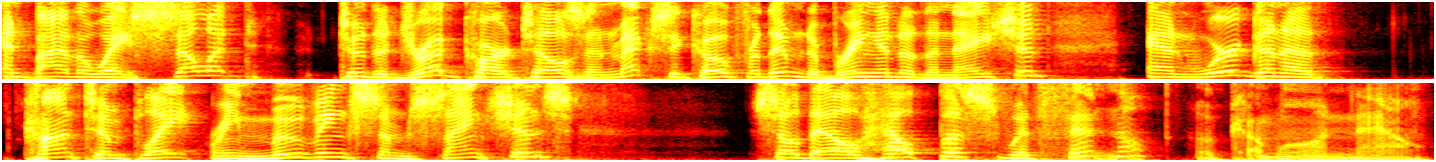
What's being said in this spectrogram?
And by the way, sell it to the drug cartels in Mexico for them to bring into the nation. And we're going to contemplate removing some sanctions so they'll help us with fentanyl. Oh, come on now.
